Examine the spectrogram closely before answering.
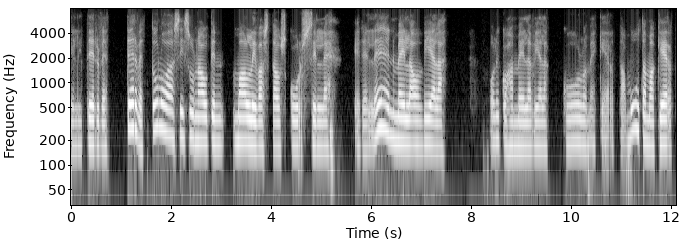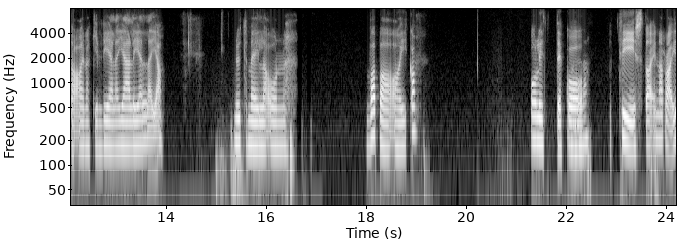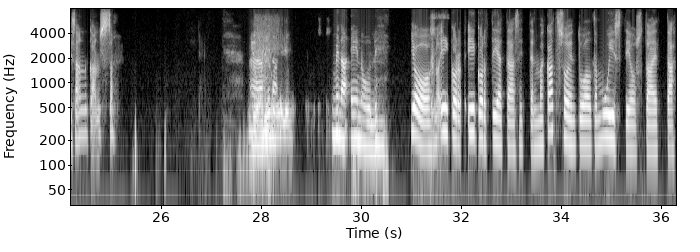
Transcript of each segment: Eli terve, tervetuloa Sisunautin mallivastauskurssille. Edelleen meillä on vielä, olikohan meillä vielä kolme kertaa, muutama kerta ainakin vielä jäljellä ja nyt meillä on vapaa-aika. Olitteko Kyllä. tiistaina Raisan kanssa? Joo, minä, minä en oli. Joo, no Igor, Igor tietää sitten. Mä katsoin tuolta muistiosta, että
